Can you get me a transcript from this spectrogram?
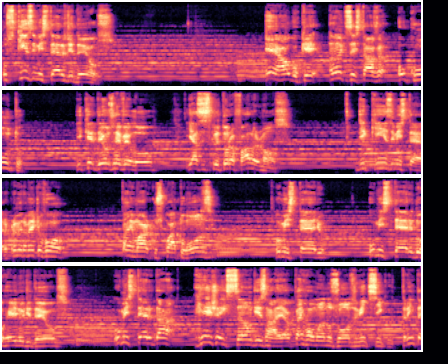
Os 15 mistérios de Deus. É algo que antes estava oculto e que Deus revelou. E as escrituras falam, irmãos, de 15 mistérios. Primeiramente eu vou estar em Marcos 4:11, o mistério, o mistério do reino de Deus, o mistério da rejeição de Israel, que está em Romanos 11, 25 30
